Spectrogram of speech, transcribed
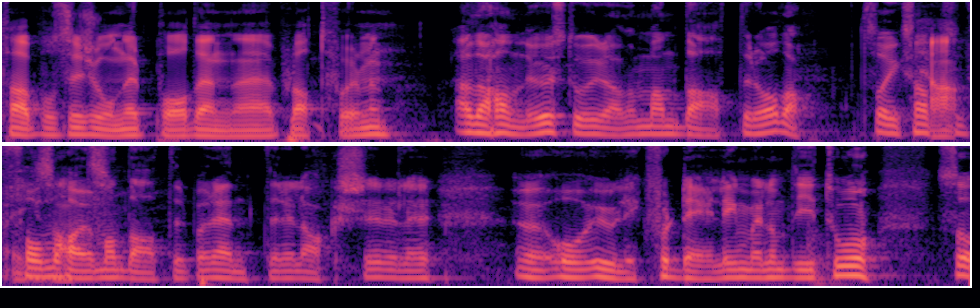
ta posisjoner på denne plattformen. Ja, Det handler jo i stor grad om mandater òg, da. Så ikke sant? Ja, ikke Fond har jo mandater på renter eller aksjer, eller, og ulik fordeling mellom de to. Så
